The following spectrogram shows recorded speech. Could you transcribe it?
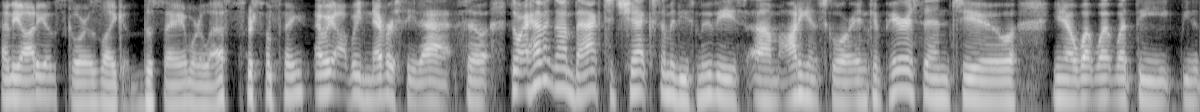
and the audience score is like the same or less or something. and we we never see that. So so I haven't gone back to check some of these movies' um, audience score in comparison to you know what what what the you know,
